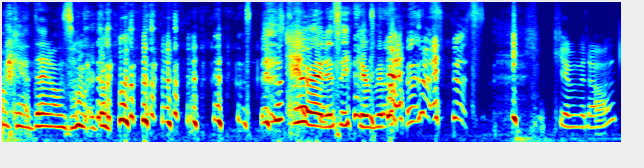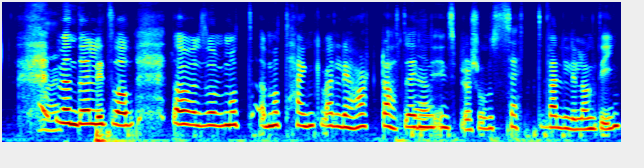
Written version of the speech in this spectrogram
OK, der er han sommertom. Det høres ikke bra ut. Ikke bra ut. Men det er litt sånn da liksom Jeg må tenke veldig hardt. da, Den Ja. inspirasjonen sitter veldig langt inn.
